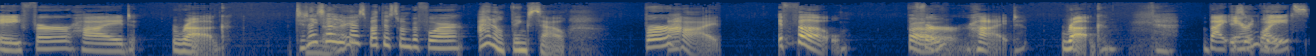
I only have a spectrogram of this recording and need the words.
a fur hide rug? Did I tell you guys about this one before? I don't think so. Fur hide. faux. Faux. Fur hide rug by Erin Gates,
